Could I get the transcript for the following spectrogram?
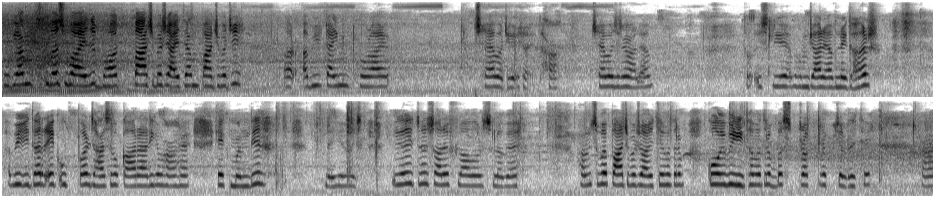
क्योंकि हम सुबह सुबह आए थे, बहुत पाँच बजे आए थे हम, पाँच बजे। और अभी टाइम थोड़ा है छः बजे शायद हाँ छः बजने वाले हैं अब। तो इसलिए अब हम जा रहे हैं अपने घर। अभी इधर एक ऊपर जहाँ से वो कार आ रही है वहाँ है एक मंदिर। देखिए guys, इधर इतने सारे फ्लावर्स लगे हम सुबह पाँच बजे आए थे मतलब कोई भी नहीं था मतलब बस ट्रक ट्रक चल रहे थे। हाँ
